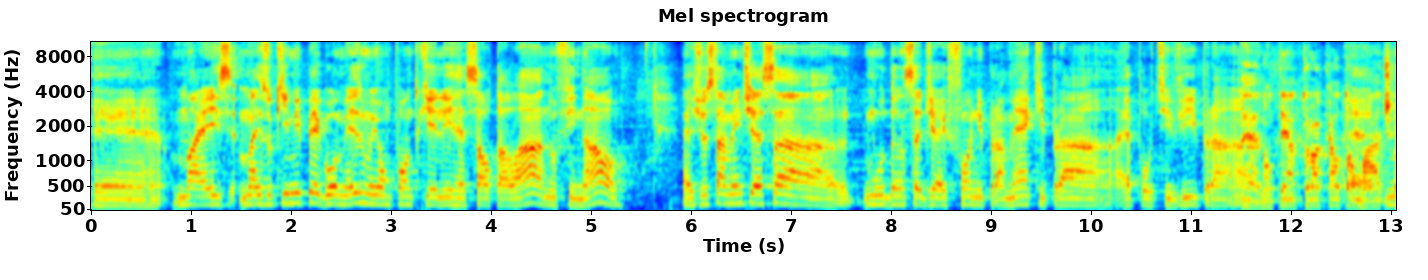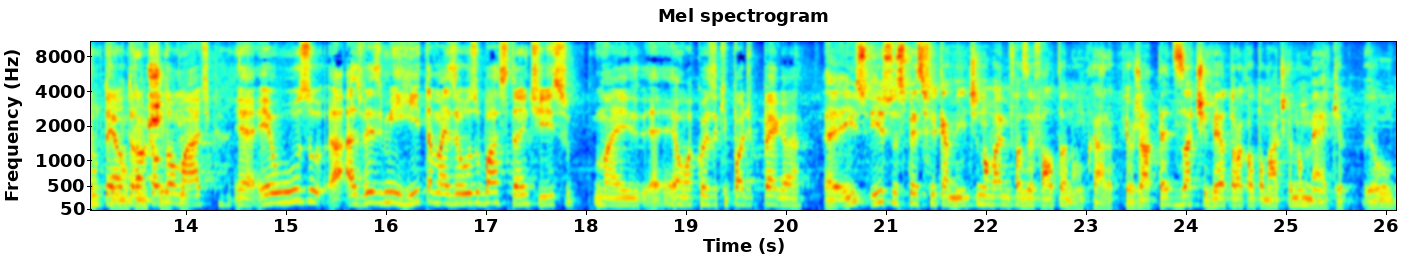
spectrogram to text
É, mas, mas o que me pegou mesmo, e é um ponto que ele ressalta lá no final, é justamente essa mudança de iPhone para Mac, para Apple TV, para É, não tem a troca automática. É, não tem a troca tem um automática. É, eu uso, às vezes me irrita, mas eu uso bastante isso, mas é uma coisa que pode pegar. É, isso, isso especificamente não vai me fazer falta, não, cara, porque eu já até desativei a troca automática no Mac. Eu, eu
